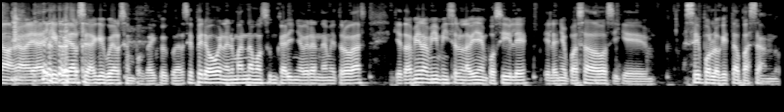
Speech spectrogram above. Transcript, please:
No, no, hay que cuidarse, hay que cuidarse un poco, hay que cuidarse. Pero bueno, le mandamos un cariño grande a Metrogas, que también a mí me hicieron la vida imposible el año pasado, así que sé por lo que está pasando.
